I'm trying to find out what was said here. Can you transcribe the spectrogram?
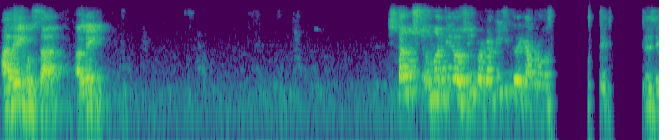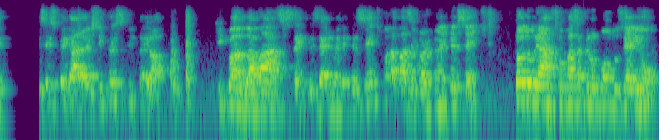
Além, moçada, além. Está no materialzinho que eu acabei de entregar para vocês. Vocês pegaram, isso está escrito aí, ó que quando a base está entre 0 e 1 é decrescente, quando a base é maior que 1 é crescente. Todo gráfico passa pelo ponto 0 e 1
